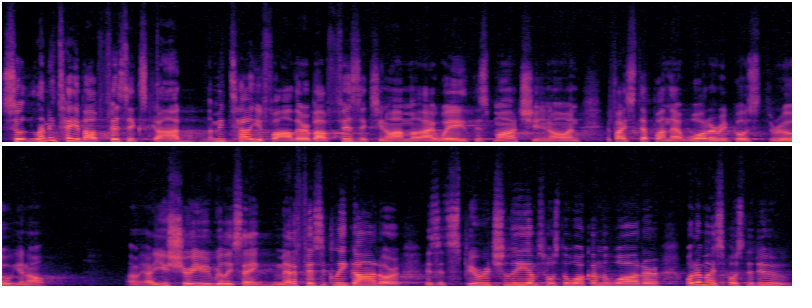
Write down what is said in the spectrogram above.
so let me tell you about physics, God. Let me tell you, Father, about physics. You know, I'm, I weigh this much, you know, and if I step on that water, it goes through, you know. I mean, are you sure you're really saying metaphysically, God, or is it spiritually I'm supposed to walk on the water? What am I supposed to do?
